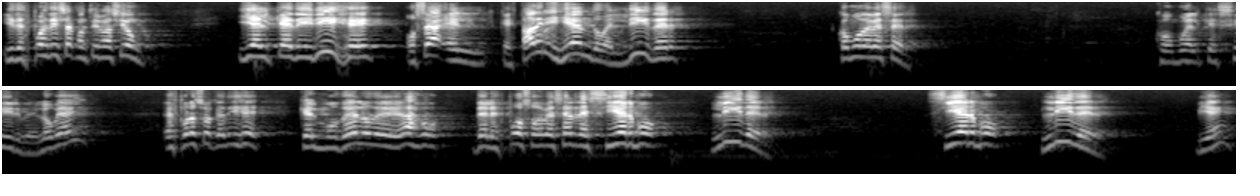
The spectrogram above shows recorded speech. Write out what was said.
Y después dice a continuación, y el que dirige, o sea, el que está dirigiendo, el líder, ¿cómo debe ser? Como el que sirve. ¿Lo ve ahí? Es por eso que dije que el modelo de liderazgo del esposo debe ser de siervo líder. Siervo líder. Bien.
